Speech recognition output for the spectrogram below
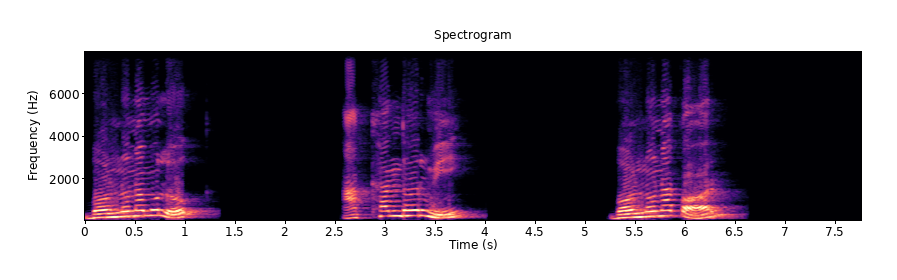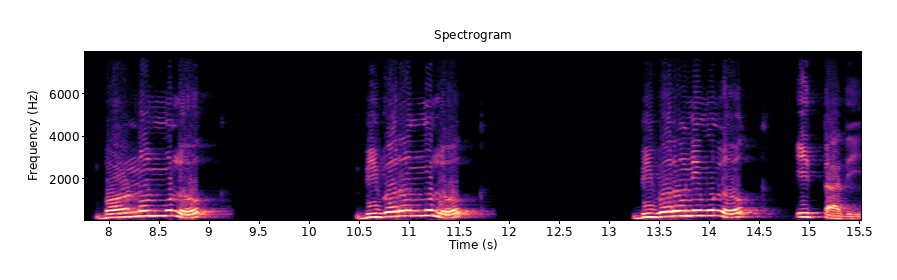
বর্ণনামূলক, আখ্যানধর্মী, বর্ণনাকর, বর্ণনমূলক, বিবরণমূলক, বিবরণীমূলক ইত্যাদি।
